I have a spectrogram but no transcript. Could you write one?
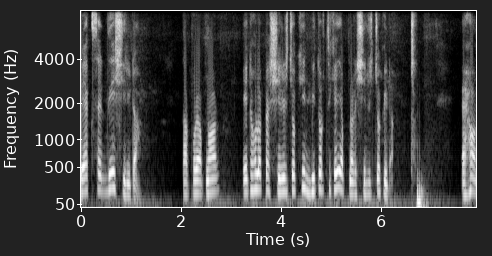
ব্যাক সাইড দিয়ে সিঁড়িটা। তারপরে আপনার এটা হলো একটা সিঁড়ির চকি, ভিতর থেকেই আপনার সিঁড়ির চকিটা। এখন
